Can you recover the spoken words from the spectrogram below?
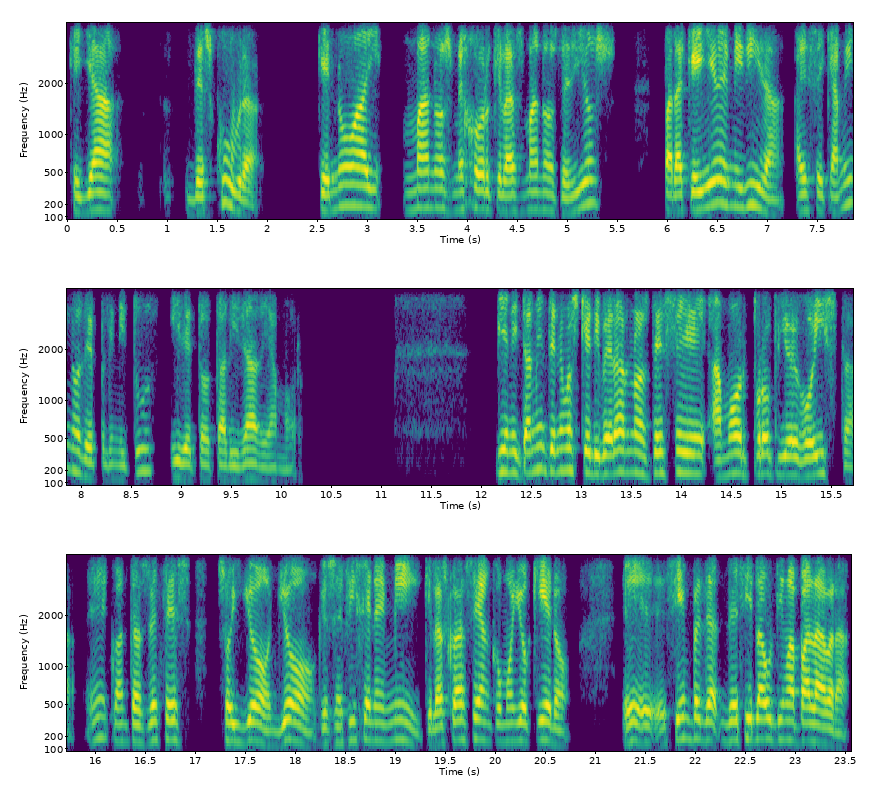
Que ya descubra que no hay manos mejor que las manos de Dios para que lleve mi vida a ese camino de plenitud y de totalidad de amor. Bien, y también tenemos que liberarnos de ese amor propio egoísta. ¿eh? ¿Cuántas veces soy yo, yo, que se fijen en mí, que las cosas sean como yo quiero? Eh, siempre decir la última palabra.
